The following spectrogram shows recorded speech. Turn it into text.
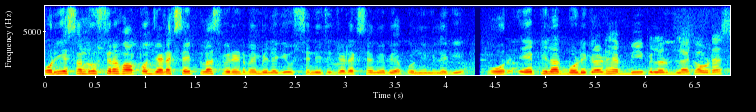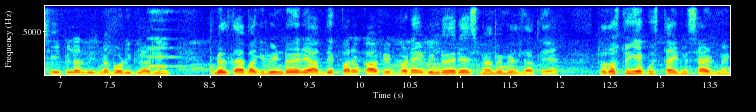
और ये सनरूफ सिर्फ़ आपको जेड एक्स प्लस वेरियंट में मिलेगी, उससे नीचे जेड एक्स में भी आपको नहीं मिलेगी। और ए पिलर बॉडी कलर है बी पिलर ब्लैकआउट है सी पिलर भी इसमें बॉडी कलर ही मिलता है। बाकी विंडो एरिया आप देख पा रहे हो, काफ़ी बड़े विंडो एरिया इसमें हमें मिल जाते हैं। तो दोस्तों, ये कुछ था इसमें साइड में।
